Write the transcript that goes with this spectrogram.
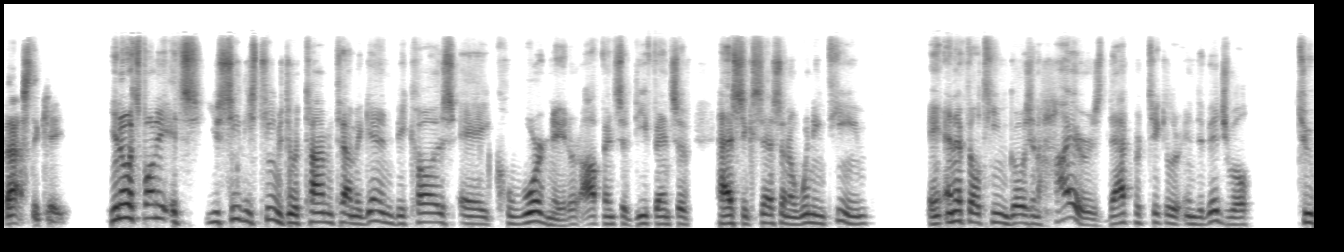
That's the key. You know, it's funny. It's you see these teams do it time and time again because a coordinator, offensive, defensive, has success on a winning team. An NFL team goes and hires that particular individual to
